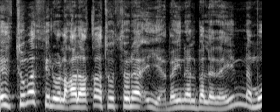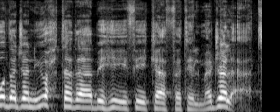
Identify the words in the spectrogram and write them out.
إذ تمثل العلاقات الثنائية بين البلدين نموذجا يحتذى به في كافة المجالات.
